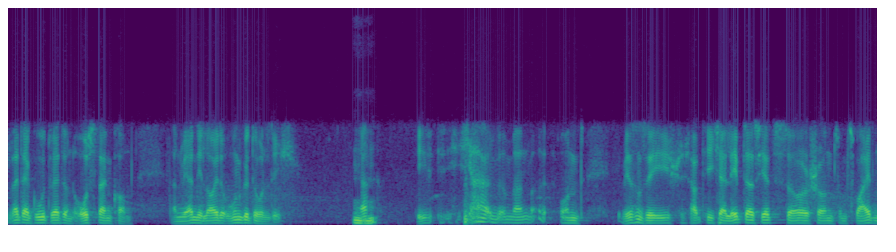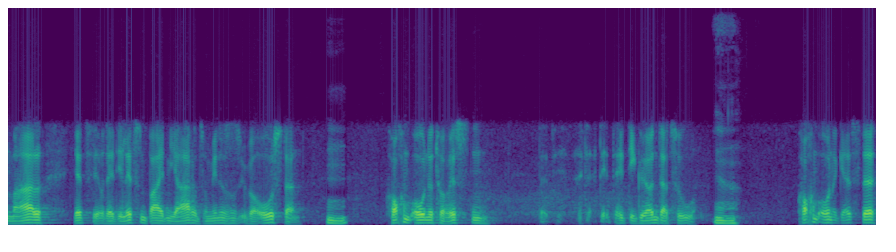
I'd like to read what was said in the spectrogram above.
Wetter gut wird und Ostern kommt, dann werden die Leute ungeduldig. Mhm. Ja, die, ja man, und wissen Sie, ich, hab, ich erlebe das jetzt so schon zum zweiten Mal, jetzt oder die letzten beiden Jahre, zumindest über Ostern. Mhm. Kochen ohne Touristen, die, die, gehören dazu. Ja. Kochen ohne Gäste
